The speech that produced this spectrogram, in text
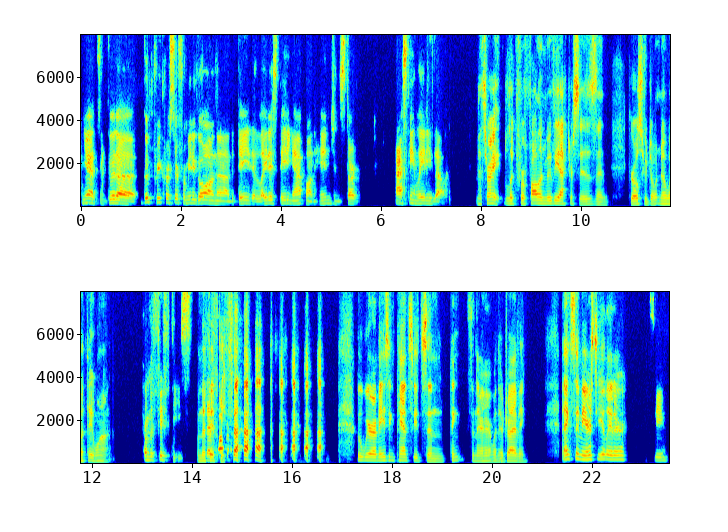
Yeah, it's a good uh good precursor for me to go on uh, the day the latest dating app on Hinge and start asking ladies out. That's right. Look for fallen movie actresses and girls who don't know what they want. From the 50s. From the 50s. who wear amazing pantsuits and things in their hair when they're driving. Thanks, Amir. See you later. See you.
